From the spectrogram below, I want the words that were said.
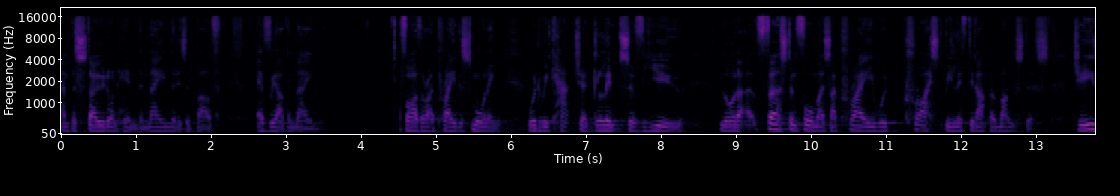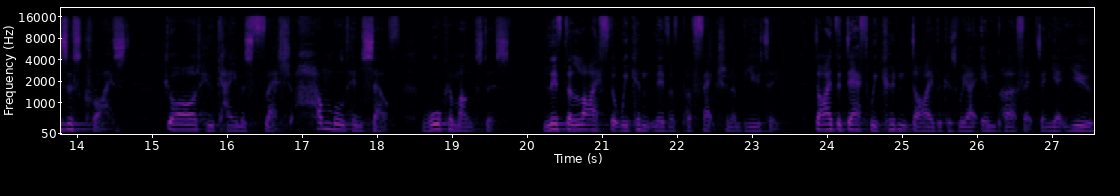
and bestowed on him the name that is above every other name. Father, I pray this morning, would we catch a glimpse of you Lord, uh, first and foremost, I pray would Christ be lifted up amongst us. Jesus Christ, God who came as flesh, humbled himself, walk amongst us, lived the life that we couldn't live of perfection and beauty, died the death we couldn't die because we are imperfect, and yet you,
